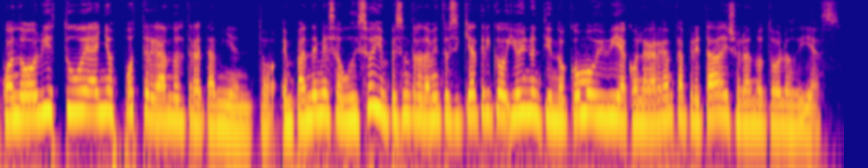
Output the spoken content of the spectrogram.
Cuando volví estuve años postergando el tratamiento. En pandemia se agudizó y empecé un tratamiento psiquiátrico y hoy no entiendo cómo vivía con la garganta apretada y llorando todos los días.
